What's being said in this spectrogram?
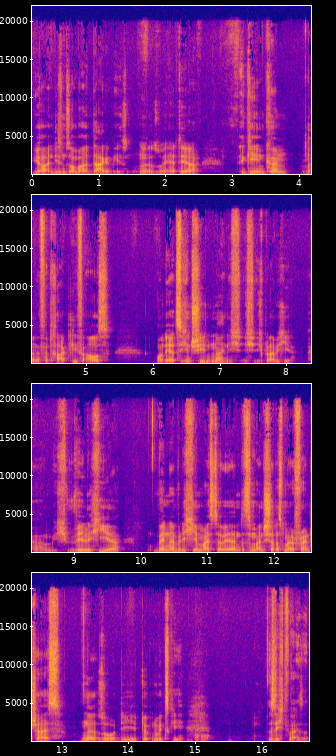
ja in diesem Sommer da gewesen. Ne? Also er hätte ja gehen können, ne? der Vertrag lief aus und er hat sich entschieden, nein, ich, ich, ich bleibe hier. Ähm, ich will hier, wenn, dann will ich hier Meister werden, das ist meine Stadt, das ist meine Franchise. Ne? So die Dirk Nowitzki Sichtweise.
